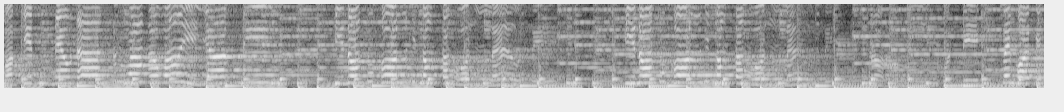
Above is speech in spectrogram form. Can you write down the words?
ความคิดแนวทางนั้นวางเอาไว้อย่างนี้พี่น้องทุกคนไม่ต้องกังวลแล้วสิพี่น้องทุกคนไม่ต้องกังวลแล้วสิเพราะเรามีคนดีไม่คอยเป็น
